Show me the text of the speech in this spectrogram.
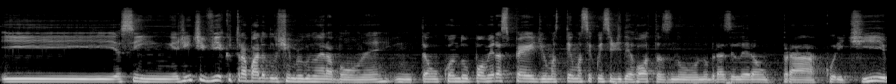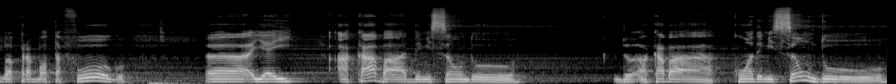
E assim, a gente via que o trabalho do Luxemburgo não era bom, né? Então, quando o Palmeiras perde, uma, tem uma sequência de derrotas no, no Brasileirão pra Curitiba, pra Botafogo, ah, e aí acaba a demissão do, do- acaba com a demissão do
